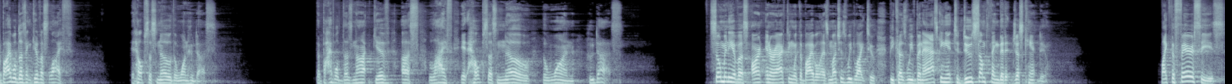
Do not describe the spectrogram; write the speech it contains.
The Bible doesn't give us life, it helps us know the one who does. The Bible does not give us life, it helps us know the one who does. So many of us aren't interacting with the Bible as much as we'd like to because we've been asking it to do something that it just can't do. Like the Pharisees,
